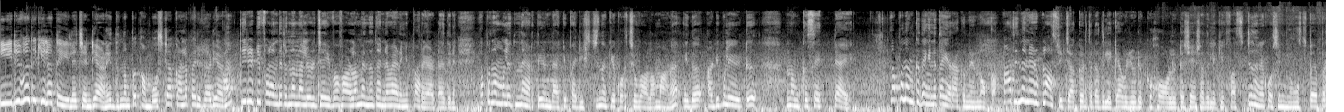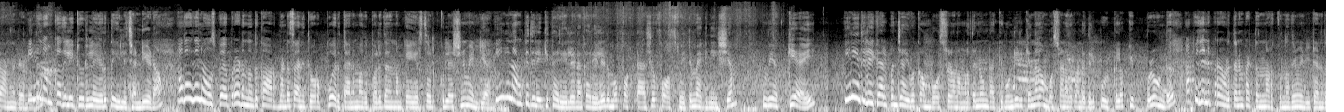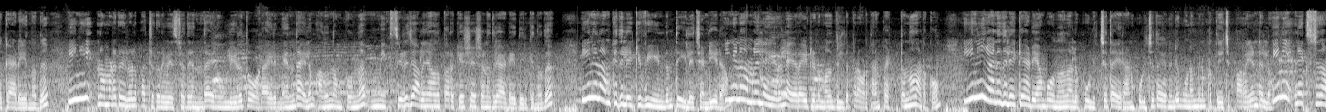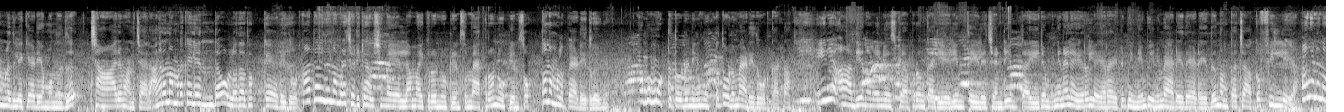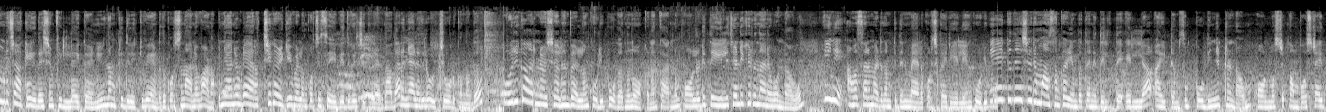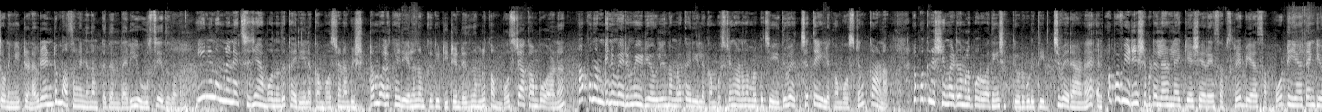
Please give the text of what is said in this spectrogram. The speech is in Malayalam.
ഇരുപത് കിലോ തേയിലച്ചെണ്ടിയാണ്. ഇത് നമുക്ക് കമ്പോസ്റ്റ് ആക്കാനുള്ള പരിപാടിയാണ്. തിരട്ടി ഫലം തരുന്ന നല്ലൊരു ജൈവ വളം എന്ന് തന്നെ വേണമെങ്കിൽ പറയാട്ടോ ഇതിന്. അപ്പോൾ നമ്മളിത് നേരത്തെ ഉണ്ടാക്കി പരീക്ഷിച്ച് നോക്കിയ കുറച്ച് വളമാണ്. ഇത് അടിപൊളിയായിട്ട് നമുക്ക് സെറ്റായി നമുക്കിത് എങ്ങനെ തയ്യാറാക്കുന്നതെന്ന് നോക്കാം. ആദ്യം തന്നെ ഒരു പ്ലാസ്റ്റിക് ചാക്ക് എടുത്തിട്ട് അതിലേക്ക് അവിടെ ഹോൾ ഇട്ട ശേഷം അതിലേക്ക് ഫസ്റ്റ് തന്നെ കുറച്ച് ന്യൂസ് ആണ് ഇടേണ്ടത്. ഇനി നമുക്ക് അതിലേക്ക് ഒരു ലെയർ തേയില ചണ്ടി ഇടാം. അതായത് ന്യൂസ് പേപ്പർ ഇടുന്നത് കാർബണിന്റെ സാന്നിധ്യം ഉറപ്പ് വരുത്താനും അതുപോലെ തന്നെ നമുക്ക് എയർ സർക്കുലേഷന് വേണ്ടിയാണ്. ഇനി നമുക്ക് ഇതിലേക്ക് കരിയിലിടാം കരിയിലിടുമ്പോൾ പൊട്ടാഷ്യം ഫോസ്ഫേറ്റ് മാഗ്നീഷ്യം ഇവയൊക്കെയായി ഇനി ഇതിലേക്ക് അല്പം ജൈവ കമ്പോസ്റ്റാണ് നമ്മൾ തന്നെ ഉണ്ടാക്കിക്കൊണ്ടിരിക്കുന്ന കമ്പോസ്റ്റാണ് അത് കണ്ടതിൽ പുഴുക്കലൊക്കെ ഇപ്പോഴും ഉണ്ട്. അപ്പോൾ ഇതിന്റെ പ്രവർത്തനം പെട്ടെന്ന് നടക്കുന്നതിന് വേണ്ടിയിട്ടാണ് ഇതൊക്കെ ആഡ് ചെയ്യുന്നത്. ഇനി നമ്മുടെ കയ്യിലുള്ള പച്ചക്കറി വേസ്റ്റ് അത് എന്തായാലും ഉള്ളിയുടെ തോടായാലും എന്തായാലും അത് നമുക്കൊന്ന് മിക്സിയുടെ ജാറിൽ ഞാൻ ഒന്ന് കറക്കിയ ശേഷമാണ് ഇതിൽ ആഡ് ചെയ്തിരിക്കുന്നത്. ഇനി നമുക്കിതിലേക്ക് വീണ്ടും തേയിലച്ചണ്ടി ഇടാം. ഇങ്ങനെ നമ്മൾ ലെയർ ലെയർ ആയിട്ട് ഇടുമ്പോൾ ഇതിലത്തെ പ്രവർത്തനം പെട്ടെന്ന് നടക്കും. ഇനി ഞാൻ ഇതിലേക്ക് ആഡ് ചെയ്യാൻ പോകുന്നത് നല്ല പുളിച്ച തൈരാണ്. പുളിച്ച തൈരിന്റെ ഗുണം പിന്നെ പ്രത്യേകിച്ച് പറയണ്ടല്ലോ. ഇനി നെക്സ്റ്റ് നമ്മൾ ഇതിലേക്ക് ആഡ് ചെയ്യാൻ പോകുന്നത് ചാരമാണ്. ചാരം. അങ്ങനെ നമ്മുടെ കയ്യിൽ എന്താ ഉള്ളത് അതൊക്കെ ആഡ് ചെയ്ത് കൊടുക്കും. അതായത് നമ്മുടെ ചെടിക്ക് ആവശ്യമായ എല്ലാ മൈക്രോ ന്യൂട്രിയൻസും മാക്രോ ന്യൂട്രിയൻസും ഒക്കെ നമ്മളിപ്പോൾ ആഡ് ചെയ്ത് കഴിഞ്ഞു. അപ്പോൾ മുട്ടത്തോടുണ്ടെങ്കിൽ മുട്ടത്തോടും ആഡ് ചെയ്ത് കൊടുക്കാം കേട്ടോ ഇനി ആദ്യം നമ്മൾ ന്യൂസ് പേപ്പറും കരിയേലിയും തേയിലച്ചണ്ടിയും തൈരും ഇങ്ങനെ ലെയർ ആയിട്ട് പിന്നെയും പിന്നെയും ആഡ് ചെയ്ത് ആഡ് ചെയ്ത് നമുക്ക് ആ ചാക്ക് ഫില്ല് ചെയ്യാം. അങ്ങനെ നമ്മുടെ ചാക്ക ഏകദേശം ഫില്ലായി കഴിഞ്ഞു. നമുക്ക് ഇതിലേക്ക് വേണ്ടത് കുറച്ച് നനവാണ്. അപ്പോൾ ഞാനിവിടെ ഇറച്ചി കഴുകിയ വെള്ളം കുറച്ച് സേവ് ചെയ്ത് വെച്ചിട്ടുണ്ടായിരുന്നു. അതാണ് ഞാനിതിൽ ഒഴിച്ചു കൊടുക്കുന്നത്. ഒരു കാരണവശാലും വെള്ളം കൂടി പോകാതെ നോക്കണം. കാരണം ഓൾറെഡി തേയിലച്ചണ്ടിക്ക് ഒരു നനവുണ്ടാവും. ഇനി അവസാനമായിട്ട് നമുക്ക് ഇതിന് മേലെ കുറച്ച് കരിയിലയും കൂടി ഏകദേശം ഒരു മാസം കഴിയുമ്പോൾ തന്നെ ഇതിലത്തെ എല്ലാ ഐറ്റംസും പൊടിഞ്ഞിട്ടുണ്ടാവും. ഓൾമോസ്റ്റ് കമ്പോസ്റ്റ് ആയി തുടങ്ങിയിട്ടുണ്ടാവും രണ്ട് മാസം കഴിഞ്ഞ് നമുക്ക് ഇത് എന്തായാലും യൂസ് ചെയ്ത് തുടങ്ങാം. ഇനി നമ്മൾ നെക്സ്റ്റ് ചെയ്യാൻ പോകുന്നത് കരിയില കമ്പോസ്റ്റ് ആണ്. അപ്പോൾ ഇഷ്ടം പോലെ കരിയില നമുക്ക് കിട്ടിയിട്ടുണ്ട്. ഇത് നമ്മൾ കമ്പോസ്റ്റ് ആക്കാൻ പോവാണ്. നമുക്കിനി വരും വീഡിയോകളിൽ നമ്മുടെ കരിയില കമ്പോസ്റ്റും കാണാം നമ്മളിപ്പോൾ ചെയ്ത് വെച്ച തേയില കമ്പോസ്റ്റും കാണാം. അപ്പോൾ കൃഷിയുമായിട്ട് നമ്മൾ പൂർവാധികം ശക്തിയോട് കൂടി തിരിച്ചു വരാണ്. അപ്പോൾ വീഡിയോ ഇഷ്ടപ്പെട്ട എല്ലാവരും ലൈക്ക് ചെയ്യുക ഷെയർ ചെയ്യുക സബ്സ്ക്രൈബ് ചെയ്യുക സപ്പോർട്ട് ചെയ്യുക. താങ്ക്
